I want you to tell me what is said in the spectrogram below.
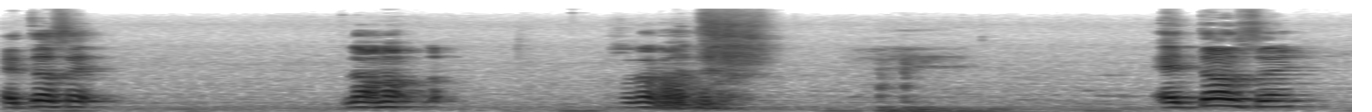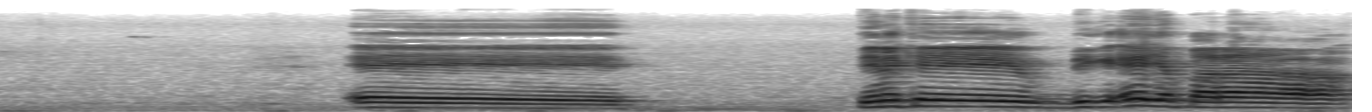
Entonces. No, no, no. Entonces. Eh, tiene que. Ella para.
